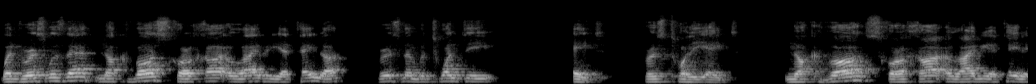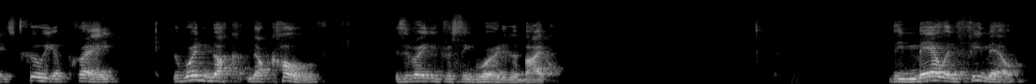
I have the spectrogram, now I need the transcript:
What verse was that? Nakva schorcha alai v'yatena, verse number 20, 8, verse 28. Nakva is clearly a play. The word nak, nakov is a very interesting word in the Bible. The male and female,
